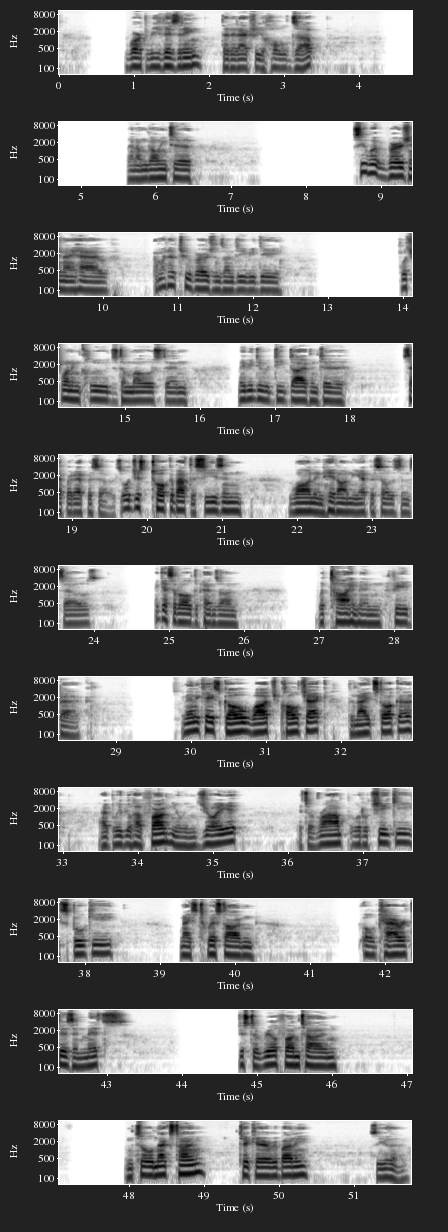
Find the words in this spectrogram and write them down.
worth revisiting, that it actually holds up. And I'm going to see what version I have. I might have two versions on DVD. Which one includes the most, and maybe do a deep dive into separate episodes, or just talk about the season one and hit on the episodes themselves. I guess it all depends on what time and feedback. In any case, go watch Kolchak, The Night Stalker. I believe you'll have fun. You'll enjoy it. It's a romp, a little cheeky, spooky, nice twist on old characters and myths. Just a real fun time. Until next time, take care, everybody. See you then.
